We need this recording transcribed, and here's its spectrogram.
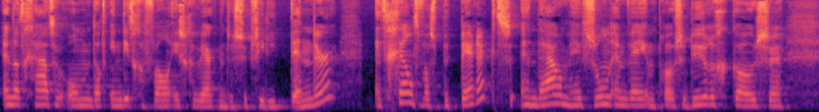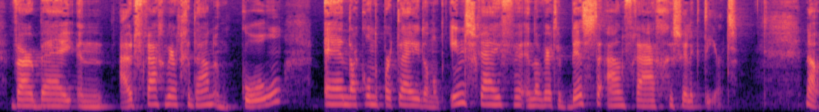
En dat gaat erom dat in dit geval is gewerkt met een subsidietender. Het geld was beperkt en daarom heeft ZonMW een procedure gekozen waarbij een uitvraag werd gedaan, een call. En daar konden partijen dan op inschrijven en dan werd de beste aanvraag geselecteerd. Nou,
